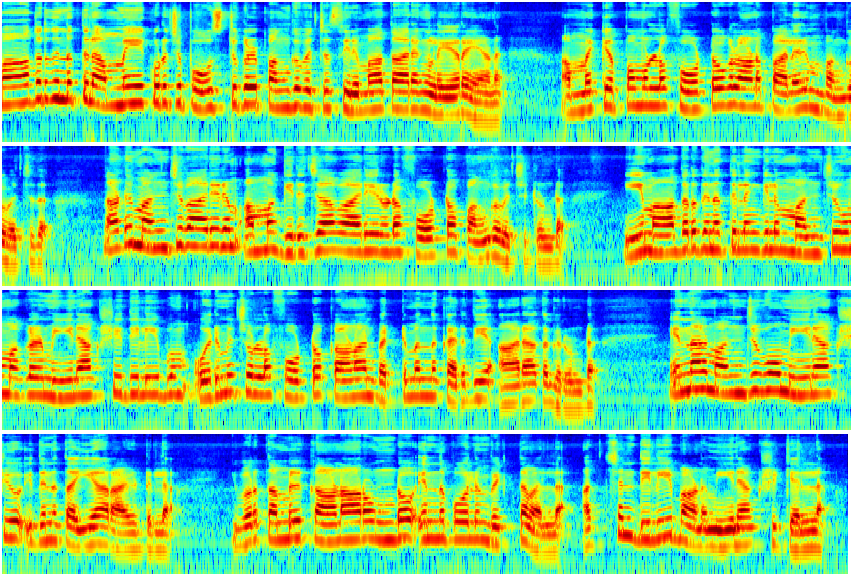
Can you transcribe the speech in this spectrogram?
മാതൃദിനത്തിൽ അമ്മയെക്കുറിച്ച് പോസ്റ്റുകൾ പങ്കുവെച്ച സിനിമാ താരങ്ങൾ ഏറെയാണ് അമ്മയ്ക്കൊപ്പമുള്ള ഫോട്ടോകളാണ് പലരും പങ്കുവച്ചത്. നടി മഞ്ജു വാര്യരും അമ്മ ഗിരിജ വാര്യരുടെ ഫോട്ടോ പങ്കുവച്ചിട്ടുണ്ട്. ഈ മാതൃദിനത്തിലെങ്കിലും മഞ്ജു മകൾ മീനാക്ഷി ദിലീപും ഒരുമിച്ചുള്ള ഫോട്ടോ കാണാൻ പറ്റുമെന്ന് കരുതിയ ആരാധകരുണ്ട്. എന്നാൽ മഞ്ജുവോ മീനാക്ഷിയോ ഇതിന് തയ്യാറായിട്ടില്ല. ഇവർ തമ്മിൽ കാണാറുണ്ടോ എന്ന് പോലും വ്യക്തമല്ല. അച്ഛൻ ദിലീപാണ് മീനാക്ഷിക്കെല്ലാം.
